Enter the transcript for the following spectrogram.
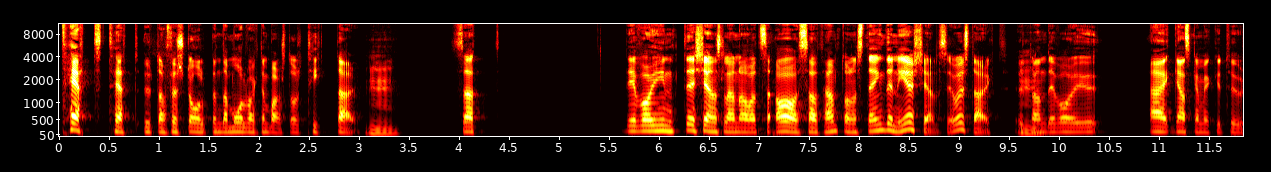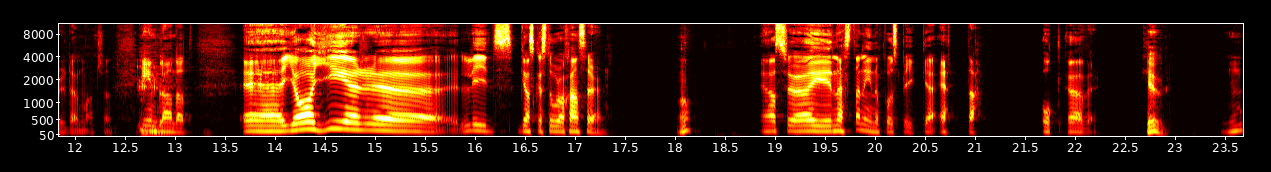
tätt, tätt utanför stolpen där målvakten bara står och tittar. Mm. Så att det var ju inte känslan av att ah, Southampton stängde ner Chelsea, det var ju starkt. Mm. Utan det var ju äh, ganska mycket tur i den matchen inblandat. Eh, jag ger eh, Leeds ganska stora chanser. Ja. Alltså jag är nästan inne på att spika etta och över. Kul. Mm.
